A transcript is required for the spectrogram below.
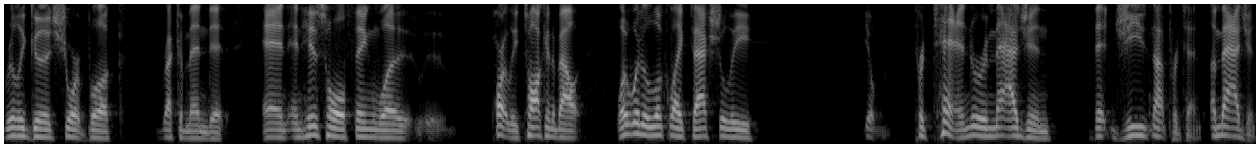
Really good short book. Recommend it. And and his whole thing was uh, partly talking about what would it look like to actually you know pretend or imagine that Jesus not pretend, imagine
